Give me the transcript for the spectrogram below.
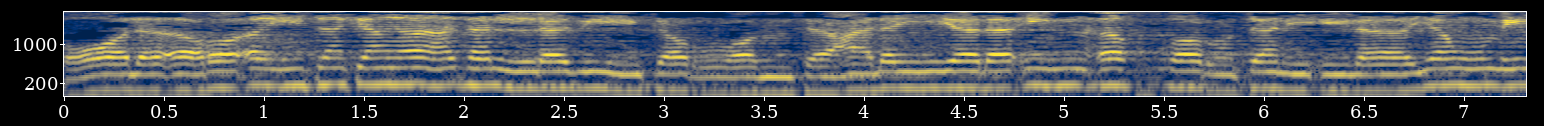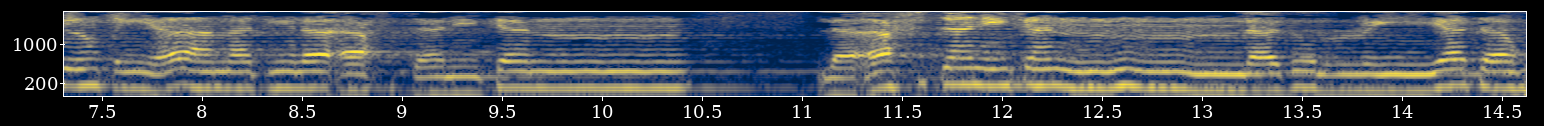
قال أرأيتك هذا الذي كرمت علي لئن أخرتني إلى يوم القيامة لأحتنكن لأحتنكن لذريته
